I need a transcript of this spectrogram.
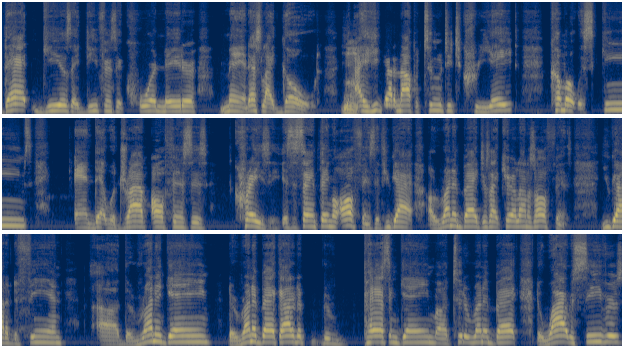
that gives a defensive coordinator, man, that's like gold. Mm. I, he got an opportunity to create, come up with schemes, and that would drive offenses crazy. It's the same thing on offense. If you got a running back, just like Carolina's offense, you got to defend uh, the running game, the running back out of the, the passing game uh, to the running back, the wide receivers,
